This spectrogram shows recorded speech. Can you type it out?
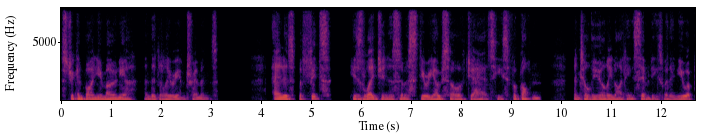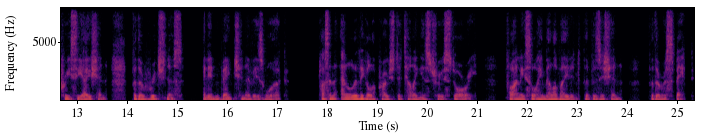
stricken by pneumonia and the delirium tremens. And as befits his legend as the mysterioso of jazz, he's forgotten until the early 1970s when a new appreciation for the richness and invention of his work, plus an analytical approach to telling his true story, finally saw him elevated to the position for the respect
